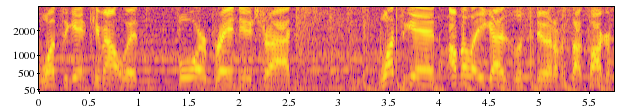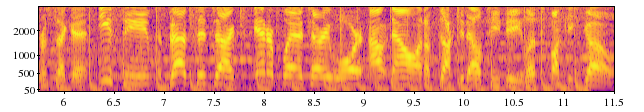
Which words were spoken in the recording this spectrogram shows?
once again came out with four brand new tracks. Once again, I'm gonna let you guys listen to it. I'm gonna stop talking for a second. E-Seam, Bad Syntax, Interplanetary War, out now on Abducted LTD. Let's fucking go.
